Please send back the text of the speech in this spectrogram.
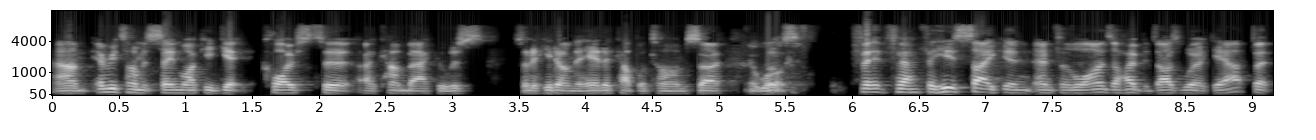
Um, every time it seemed like he'd get close to a comeback, it was sort of hit on the head a couple of times. So it was look, for, for, for his sake and, and for the Lions. I hope it does work out, but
